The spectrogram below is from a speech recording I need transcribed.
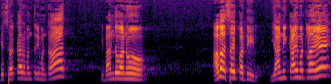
हे सहकार मंत्री म्हणतात की बांधवानो आबासाहेब पाटील यांनी काय म्हटलं आहे?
